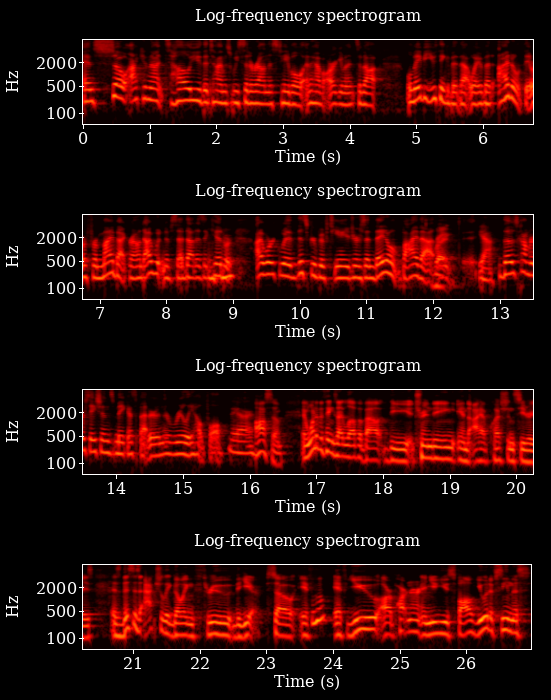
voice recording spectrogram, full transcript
And so I cannot tell you the times we sit around this table and have arguments about, well, maybe you think of it that way, but I don't think, or from my background, I wouldn't have said that as a kid. Or mm-hmm. I work with this group of teenagers and they don't buy that. Right. Like, uh, Yeah. those conversations make us better and they're really helpful. they are. Awesome. And one of the things I love about the trending and the I have questions series is this is actually going through the year. So if mm-hmm. if you are a partner and you use fall, you would have seen this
